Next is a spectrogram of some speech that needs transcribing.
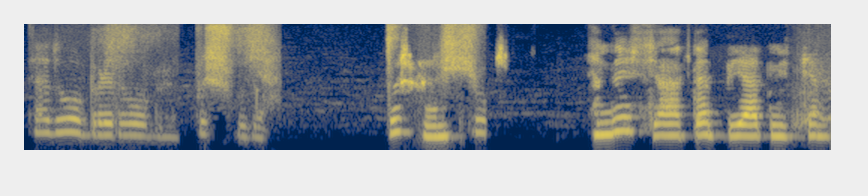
Та добре, добре, пишу я. Пиши. Що? Десята п'ятниця.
